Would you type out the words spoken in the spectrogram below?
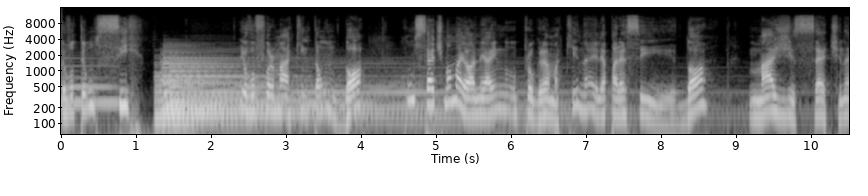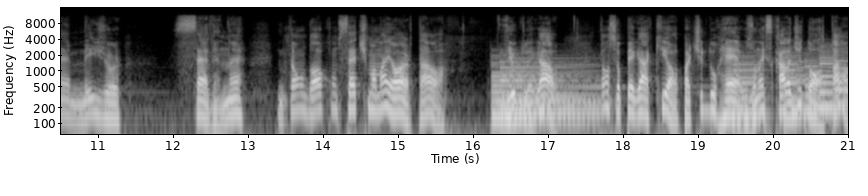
eu vou ter um Si. Eu vou formar aqui então um Dó com sétima maior, né? Aí no programa aqui, né, ele aparece Dó Maj 7, né? Major 7, né? Então Dó com sétima maior, tá, ó. Viu que legal? Então, se eu pegar aqui, ó, a partir do Ré, usando a escala de Dó, tá? Ó,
